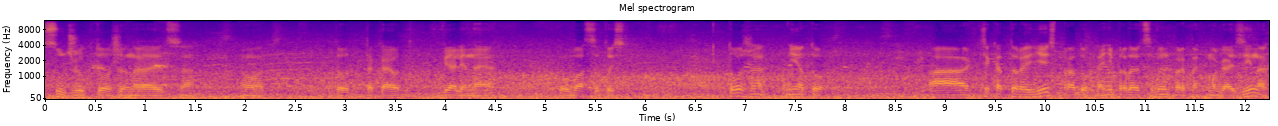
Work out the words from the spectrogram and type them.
Суджук тоже нравится, вот. Это вот такая вот вяленая колбаса, то есть тоже нету. А те, которые есть продукты, они продаются в импортных магазинах,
